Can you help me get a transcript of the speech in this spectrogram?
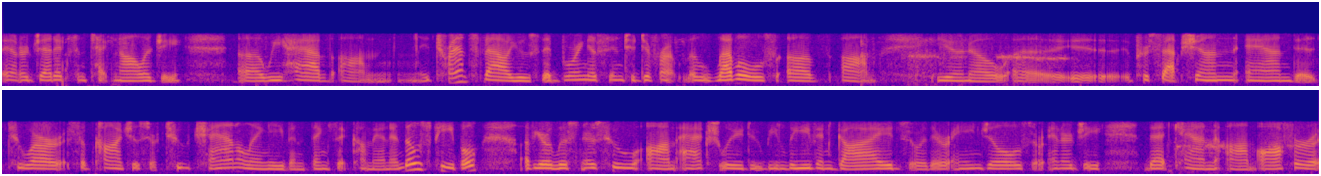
energetics and technology. Uh, we have um, trance values that bring us into different levels of um, you know, uh, perception and uh, to our subconscious or to channeling even things that come in. And those people of your listeners who um, actually do believe in guides or their angels or energy that can um, offer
